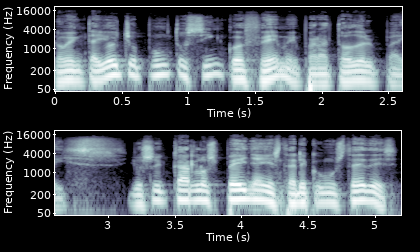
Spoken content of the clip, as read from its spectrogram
98.5 FM para todo el país. Yo soy Carlos Peña y estaré con ustedes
